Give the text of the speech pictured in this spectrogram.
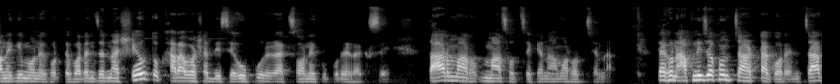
অনেকেই মনে করতে পারেন যে, না, সেও তো খারাপ আশা দিছে, উপরে রাখছে, অনেক উপরে রাখছে। তার মাছ হচ্ছে কেন, আমার হচ্ছে না। তো এখন আপনি যখন চারটা করেন, চার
